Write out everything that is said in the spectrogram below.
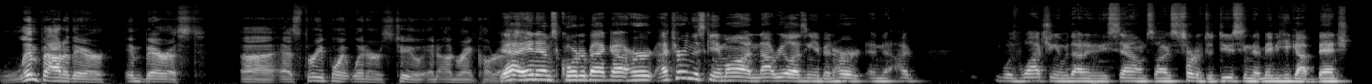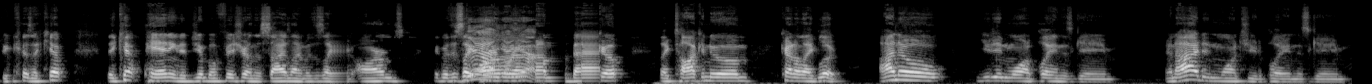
limp out of there embarrassed uh, as three point winners to an unranked Colorado. Yeah, A&M's quarterback got hurt. I turned this game on, not realizing he'd been hurt, and I was watching it without any sound, so I was sort of deducing that maybe he got benched because I kept they kept panning to Jimbo Fisher on the sideline with his like arms, like with his like Yeah, arm yeah, yeah. around the backup, like talking to him, kind of like, "Look, I know you didn't want to play in this game, and I didn't want you to play in this game,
